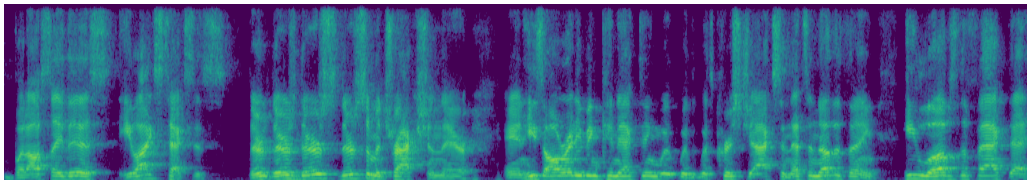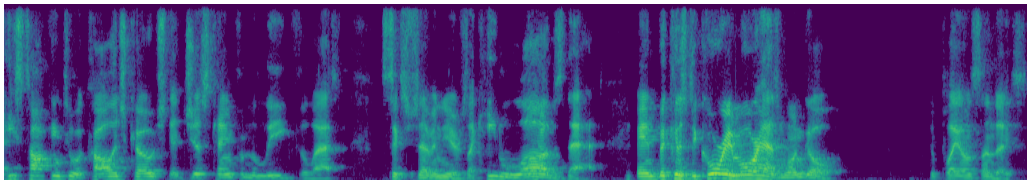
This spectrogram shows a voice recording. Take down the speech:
but I'll say this: he likes Texas. There, there's there's there's some attraction there and he's already been connecting with, with, with Chris Jackson. That's another thing. He loves the fact that he's talking to a college coach that just came from the league for the last six or seven years. Like he loves that. And because Dakorien Moore has one goal to play on Sundays.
